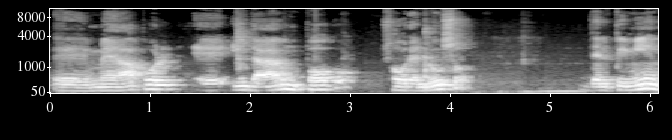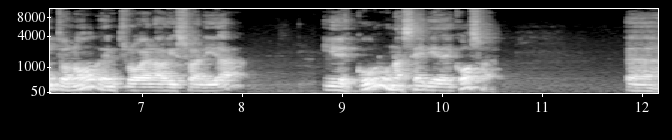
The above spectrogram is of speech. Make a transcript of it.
eh, me da por eh, indagar un poco sobre el uso del pimiento ¿no? dentro de la visualidad y descubro una serie de cosas. Eh,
